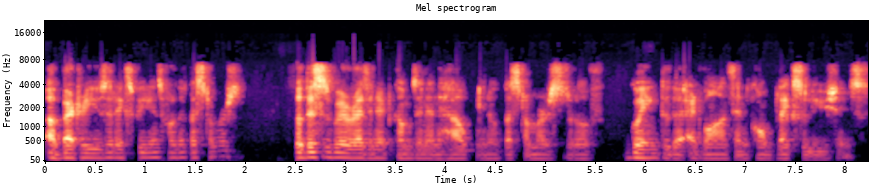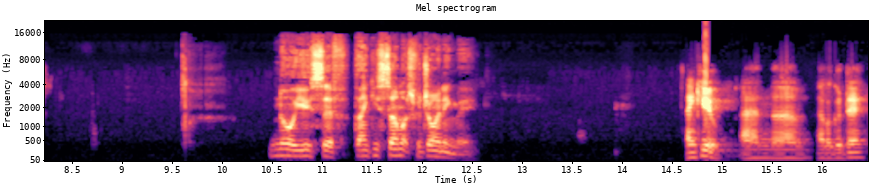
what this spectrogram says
a better user experience for the customers so this is where resonate comes in and help you know customers sort of going to the advanced and complex solutions Noor Yusuf, thank you so much for joining me. Thank you, and uh, have a good day.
